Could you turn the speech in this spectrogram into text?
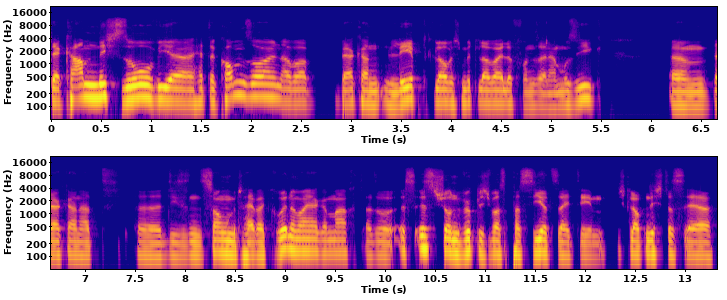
der kam nicht so, wie er hätte kommen sollen, aber Berkan lebt, glaube ich, mittlerweile von seiner Musik. Ähm, Berkan hat äh, diesen Song mit Herbert Grönemeyer gemacht. Also es ist schon wirklich was passiert seitdem. Ich glaube nicht, dass er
